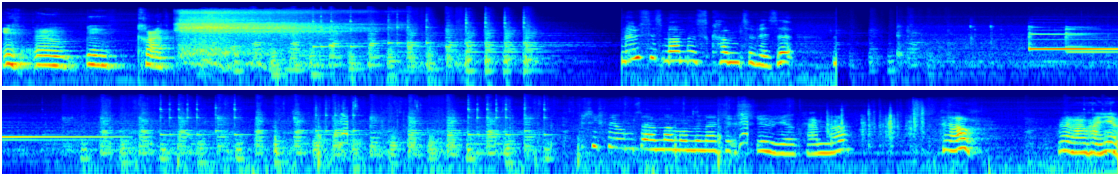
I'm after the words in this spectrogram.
it will be quiet. Lucy's mum has come to visit. Films her mum on the Magic Studio camera. Hello? Hello, how are you?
